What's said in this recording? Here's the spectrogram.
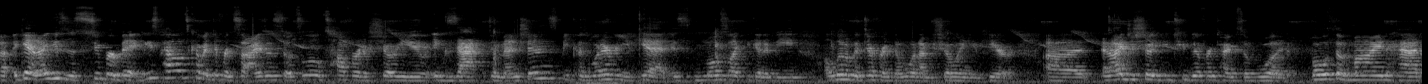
Uh, again, I use this super big. These pallets come in different sizes, so it's a little tougher to show you exact dimensions because whatever you get is most likely going to be a little bit different than what I'm showing you here. Uh, and I just showed you two different types of wood. Both of mine had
